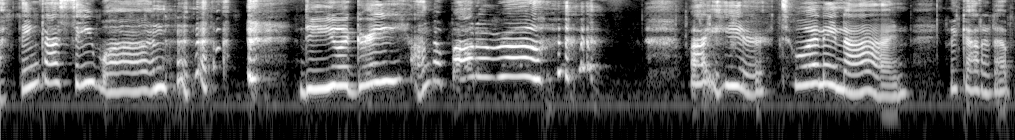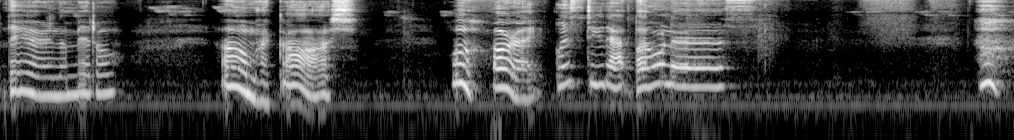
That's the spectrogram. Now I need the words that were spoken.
I think I see one. Do you agree? On the bottom row. right here, 29. We got it up there in the middle. Oh my gosh. Oh, all right, let's do that bonus.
